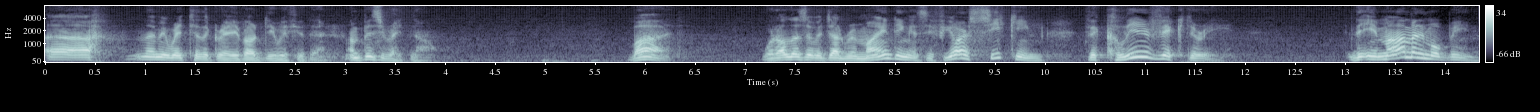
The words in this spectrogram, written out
Uh, let me wait till the grave, I'll deal with you then. I'm busy right now. But what Allah reminding is if you are seeking the clear victory, the Imam al-Mubin,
